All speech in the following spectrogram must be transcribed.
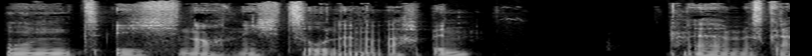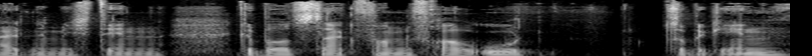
und ich noch nicht so lange wach bin. Ähm, es galt nämlich den Geburtstag von Frau U zu begehen,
